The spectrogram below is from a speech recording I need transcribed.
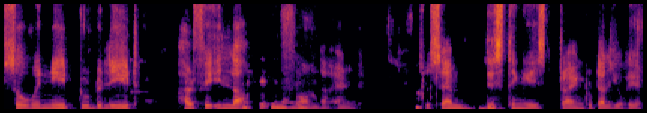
So we need to delete harfi illa الفعل لا. from the end. So Sam, this thing is trying to tell you here.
